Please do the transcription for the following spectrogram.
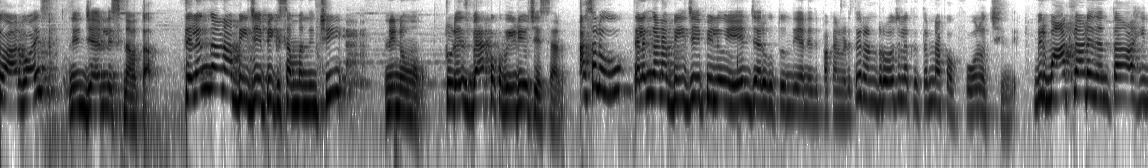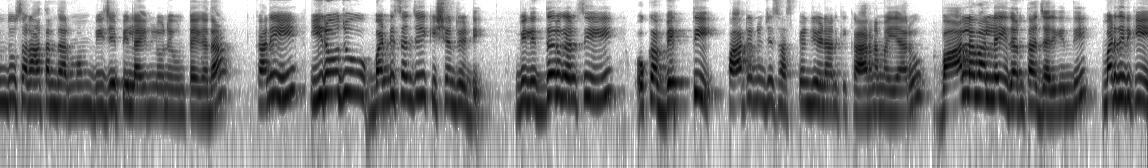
టు ఆర్ వాయిస్ నేను జర్నలిస్ట్ నవత. తెలంగాణ బీజేపీకి సంబంధించి నేను టూ డేస్ బ్యాక్ ఒక వీడియో చేశాను. అసలు తెలంగాణ బీజేపీలో ఏం జరుగుతుంది అనేది పక్కన పెడితే రెండు రోజుల క్రితం నాకు ఒక ఫోన్ వచ్చింది. మీరు మాట్లాడేదంతా హిందూ సనాతన ధర్మం బీజేపీ లైన్లోనే ఉంటాయి కదా. కానీ ఈరోజు బండి సంజయ్ కిషన్ రెడ్డి వీళ్ళిద్దరు కలిసి ఒక వ్యక్తి పార్టీ నుంచి సస్పెండ్ చేయడానికి కారణమయ్యారు. వాళ్ళ వల్లే ఇదంతా జరిగింది. మరి దీనికి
